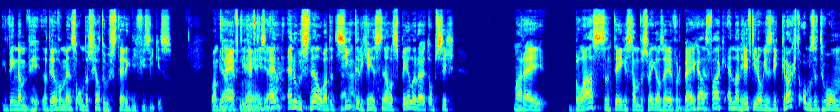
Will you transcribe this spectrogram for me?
ik denk dat, dat heel veel mensen onderschatten hoe sterk die fysiek is. Want Ja, hij heeft, die- nee, heeft die- ja. en, en hoe snel, want het ziet er geen snelle speler uit op zich. Maar hij blaast zijn tegenstanders weg als hij er voorbij gaat vaak. En dan heeft hij nog eens die kracht om ze het gewoon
